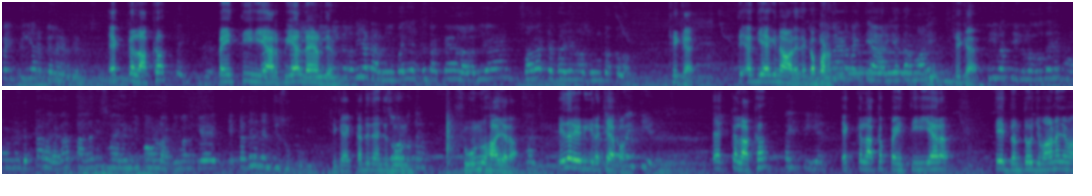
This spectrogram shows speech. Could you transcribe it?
35000 ਰੁਪਏ ਲੈਣ ਦੇ ਤੁਸੀਂ। 1 ਲੱਖ 35000 ਰੁਪਇਆ ਲੈਣ ਦੇ ਕੁ ਵਧੀਆ ਕਰਨੀ ਹੈ ਬਾਈ ਇੱਥੇ ਤੱਕ ਐ ਲਾ ਲਾ ਵੀ ਐਨ ਸਾਰਾ ਚੱਡਾ ਜਿਹਾ ਸੂਲ ਤੱਕ ਲਾ ਠੀਕ ਹੈ। ਤੇ ਅੱਗੇ ਆ ਗਈ ਨਾਲ ਇਹਦੇ ਗੱਬਣ। ਭੈਣ ਬਾਈ ਤਿਆਰੀ ਆ ਕਰਮ ਵਾਲੀ। ਠੀਕ ਹੈ। 30 32 ਕਿਲੋ ਦੁੱਧ ਇਹਨੇ ਪਾਉਣ ਨੇ ਦਿੱਤਾ ਹੋਇਆਗਾ ਕੱਲ ਦੀ ਸਵੈਲਿੰਗ ਜੀ ਪਾਉਣ ਲੱਗੀ ਮੰਨ ਕੇ ਇੱਕ ਅੱਧੇ ਦਿਨ ਚ ਹੀ ਸੁੱਕੂਗੀ। ਠੀਕ ਹੈ ਇੱਕ ਅੱਧੇ ਦਿਨ ਚ ਤੋਰ ਸੂਨ ਪੁੱਤਰ ਸੂਨ ਨੂੰ ਹਾਜ਼ਰ ਆ। ਇਹਦਾ ਰੇਟ ਕੀ ਰੱਖਿਆ ਆਪਾਂ? 35 ਇਹਦਾ। 1 ਲੱਖ 35000 1 ਲੱਖ 35000 ਤੇ ਦੰਦੋ ਜਵਾਨ ਆ ਜਮਾ।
